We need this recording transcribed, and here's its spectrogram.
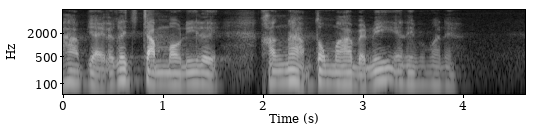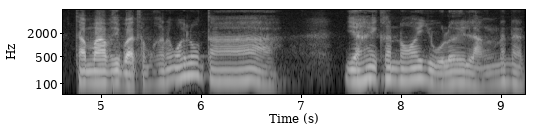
ภาพใหญ่ แล้วก็จำเมานี้เลย ครั้งหน้าต้องมาแบบนี้อะไรประมาณเนี้ทำมาปฏิบัติทำครั้งนั้นโอ้ยลุงตา อย่าให้ข้าน้อยอยู่เลยหลังนั่นน่ะ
